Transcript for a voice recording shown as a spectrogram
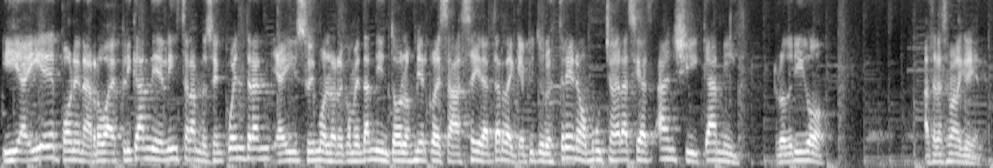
Y ahí eh, ponen arroba Explicanding en Instagram, nos encuentran, y ahí subimos los recomendanding todos los miércoles a las 6 de la tarde, el capítulo estreno. Muchas gracias, Angie, Cami, Rodrigo. Hasta la semana que viene.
